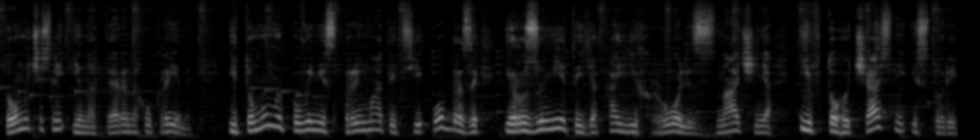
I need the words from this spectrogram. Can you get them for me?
в тому числі і на теренах України. І тому ми повинні сприймати ці образи і розуміти, яка їх роль, значення і в тогочасній історії,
